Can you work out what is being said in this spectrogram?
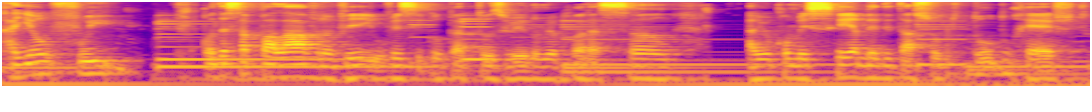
aí eu fui, quando essa palavra veio, o versículo 14 veio no meu coração, Aí eu comecei a meditar sobre todo o resto.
